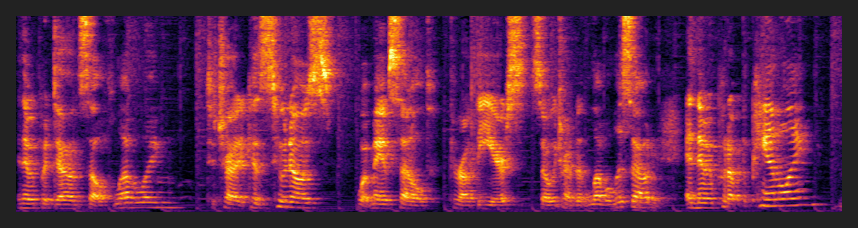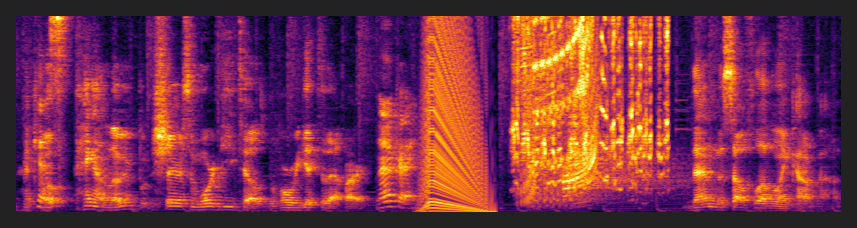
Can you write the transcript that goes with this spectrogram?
And then we put down self-leveling to try to, because who knows what may have settled throughout the years. So we tried to level this out. And then we put up the paneling because... Oh, hang on, let me share some more details before we get to that part. Okay. Then the self-leveling compound.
